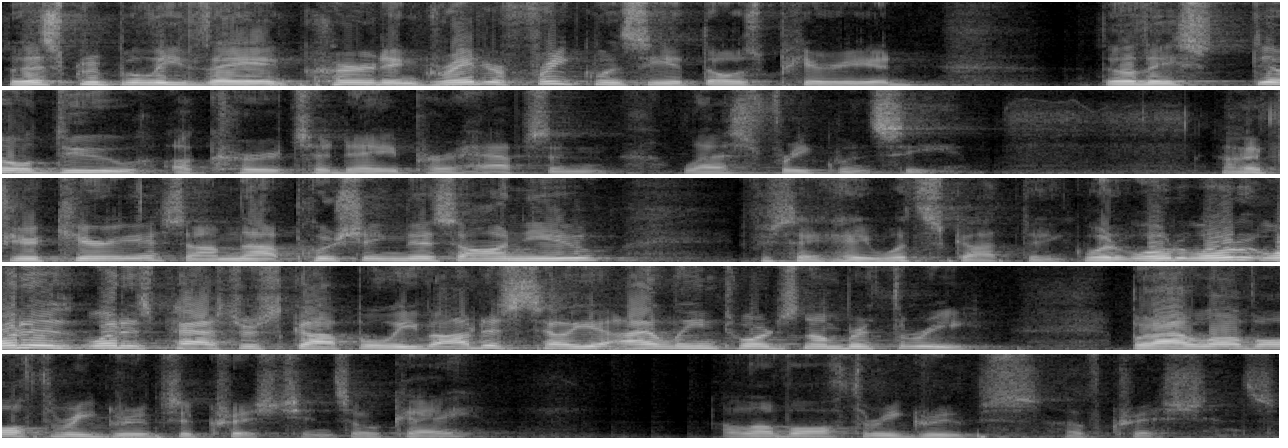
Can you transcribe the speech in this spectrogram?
So this group believes they occurred in greater frequency at those periods, though they still do occur today, perhaps in less frequency. Now, if you're curious, I'm not pushing this on you. If you're saying, hey, what's Scott think? What, what, what, what, is, what does Pastor Scott believe? I'll just tell you, I lean towards number three. But I love all three groups of Christians, okay? I love all three groups of Christians.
